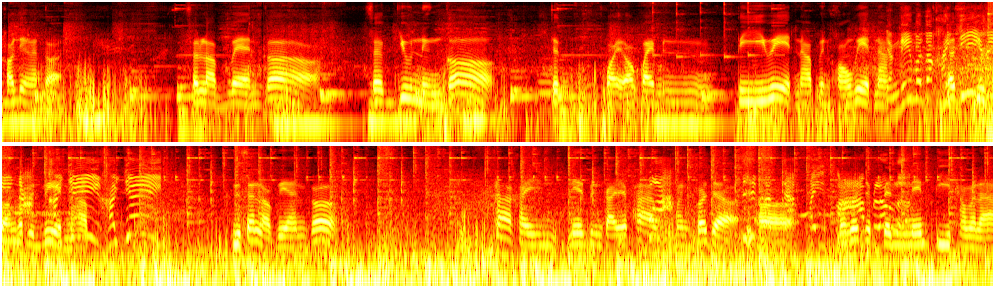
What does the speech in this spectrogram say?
เขาเรียงกันต่อสำหรับแวนก็สกิลหนึ่งก็จะปล่อยออกไปเป็นตีเวทนะครับเป็นของเวทนะอย่างนี้มันต้องขแล้วยี้สกิลสองก็เป็นเวทนะครับขยี้คือสำหรับแวนก็ ถ้าใครเน้นเป็นกายภาพมันก็จะนี่เอ่มันอจัดไปมันสามก็จะแล้วเป็นเหรอเน้นตีธรรมดา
